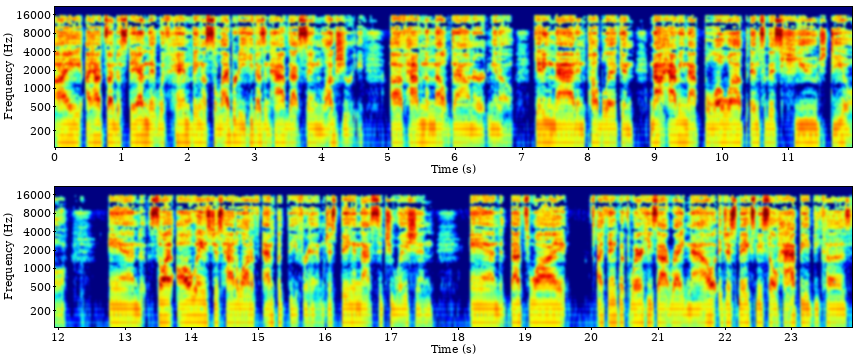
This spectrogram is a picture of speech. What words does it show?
I, I had to understand that with him being a celebrity, he doesn't have that same luxury of having a meltdown or, you know, getting mad in public and not having that blow up into this huge deal. And so I always just had a lot of empathy for him, just being in that situation. And that's why I think with where he's at right now, it just makes me so happy because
